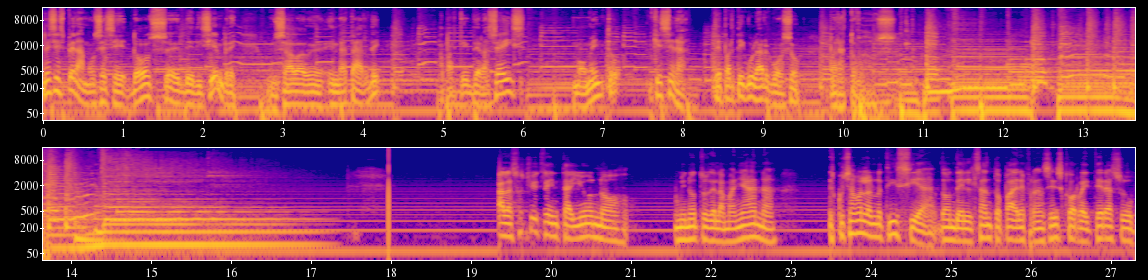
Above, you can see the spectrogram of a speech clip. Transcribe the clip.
Les esperamos ese 2 eh, de diciembre, un sábado en la tarde, a partir de las 6, momento que será de particular gozo para todos. A las 8 y 31 minutos de la mañana, escuchamos la noticia donde el Santo Padre Francisco reitera su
